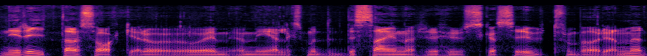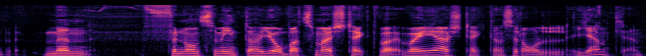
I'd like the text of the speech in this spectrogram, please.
ni ritar saker och, och är med liksom och designar hur hus ska se ut från början. Men, men för någon som inte har jobbat som arkitekt, vad, vad är arkitektens roll egentligen?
